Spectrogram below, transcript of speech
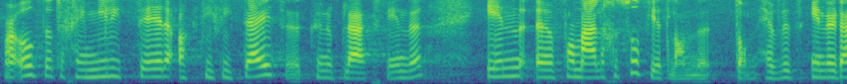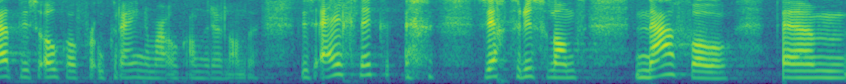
Maar ook dat er geen militaire activiteiten kunnen plaatsvinden in eh, voormalige Sovjetlanden. Dan hebben we het inderdaad dus ook over Oekraïne, maar ook andere landen. Dus eigenlijk zegt Rusland, NAVO ehm,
